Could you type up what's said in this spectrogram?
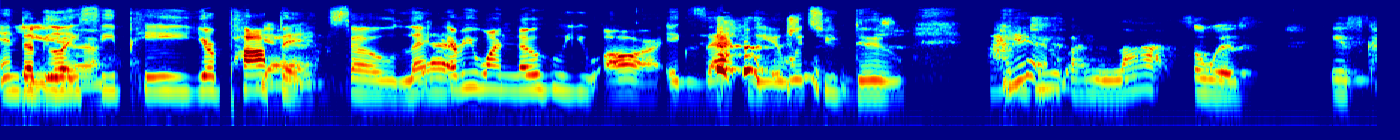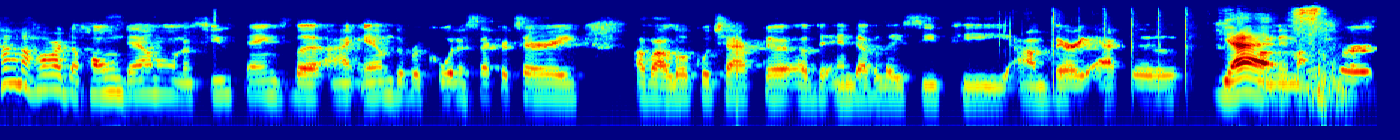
NAACP. You're popping. So let Yes. everyone know who you are exactly and what you do. I Yeah. do a lot. So it's it's kind of hard to hone down on a few things, but I am the recording secretary of our local chapter of the NAACP. I'm very active. I'm in my church.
